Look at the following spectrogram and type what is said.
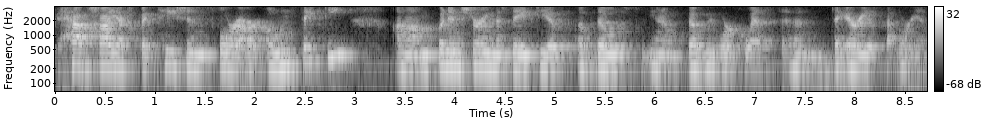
have high expectations for our own safety, um, but ensuring the safety of of those you know that we work with and the areas that we're in.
